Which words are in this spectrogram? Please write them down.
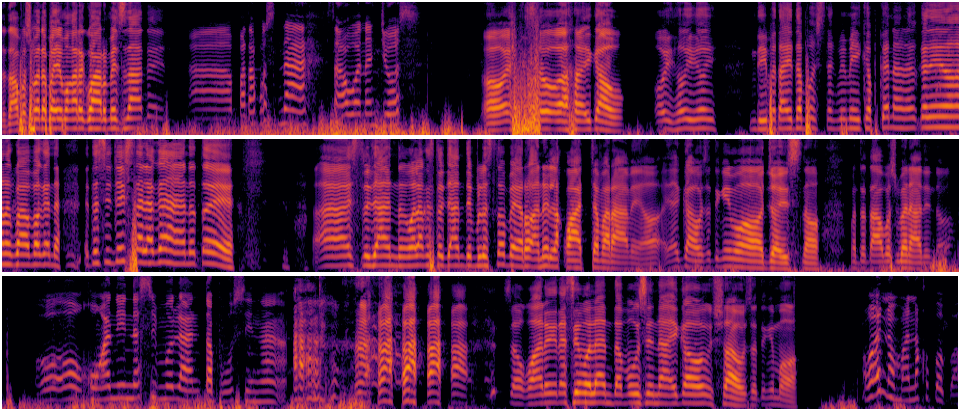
natapos mo na ba yung mga requirements natin? Ah, patapos na sa awa ng Diyos. Okay, so, uh, ikaw. Oy, hoy, hoy. Hindi pa tayo tapos. Nagme-makeup ka na. Kanina ka nagpapaganda. Ito si Joyce talaga. Ano to eh. Ah, estudyante, walang estudyante blues to, pero ano, lakwatsa marami. Oh. Ikaw, sa tingin mo, Joyce, no? Matatapos ba natin to? Oo, kung ano yung nasimulan, tapusin na. so, kung ano yung nasimulan, tapusin na. Ikaw, Shao, sa tingin mo? Oo naman, ako pa ba?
